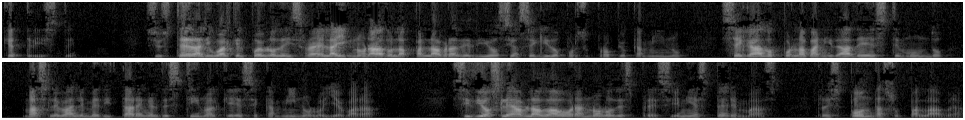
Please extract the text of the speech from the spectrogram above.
Qué triste. Si usted, al igual que el pueblo de Israel, ha ignorado la palabra de Dios y ha seguido por su propio camino, cegado por la vanidad de este mundo, más le vale meditar en el destino al que ese camino lo llevará. Si Dios le ha hablado ahora, no lo desprecie ni espere más. Responda a su palabra.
